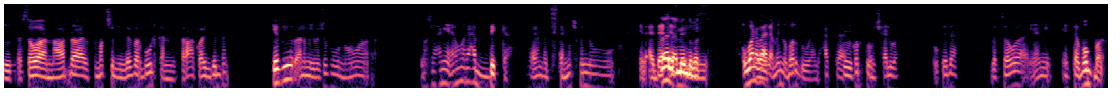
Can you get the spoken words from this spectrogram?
مم. بس هو النهارده في ماتش ليفربول كان بصراحة كويس جدا كيفيور أنا مش بشوفه إن هو بس يعني هو لاعب دكة فاهم ما تستناش منه الأداء بقلق. منه. بس وأنا آه بقلق منه برضو يعني حتى مم. كورته مش حلوة وكده بس هو يعني أنت مجبر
